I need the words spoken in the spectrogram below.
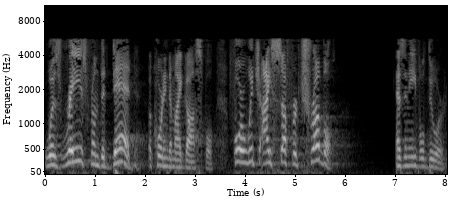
was raised from the dead according to my gospel, for which I suffer trouble as an evildoer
